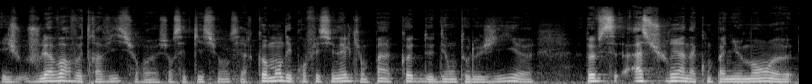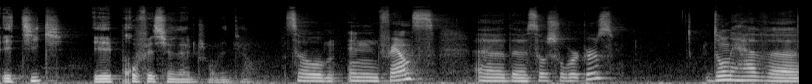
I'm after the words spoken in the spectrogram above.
Et je, voulais avoir votre avis sur, sur cette question. C'est-à-dire comment des professionnels qui n'ont pas un code de déontologie peuvent assurer un accompagnement éthique et professionnel, j'ai envie de dire? So in France, uh, the social workers don't have a,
